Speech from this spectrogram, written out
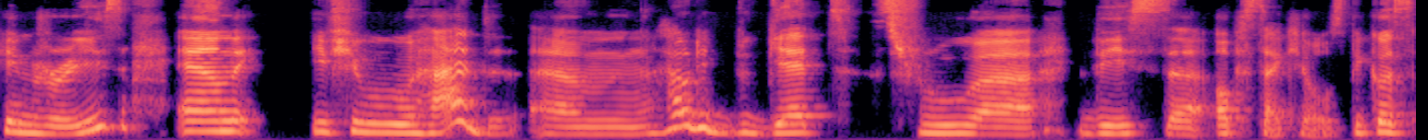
injuries, and if you had, um, how did you get through uh, these uh, obstacles? Because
